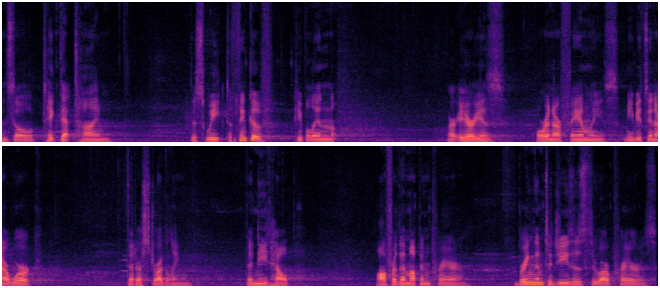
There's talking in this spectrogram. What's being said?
And so take that time this week to think of people in our areas or in our families, maybe it's in our work, that are struggling, that need help. Offer them up in prayer. Bring them to Jesus through our prayers,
